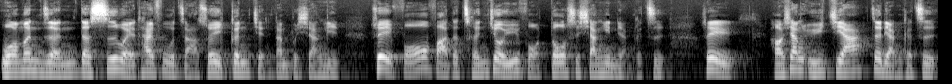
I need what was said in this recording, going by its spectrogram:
我们人的思维太复杂，所以跟简单不相应。所以佛法的成就与否都是相应两个字。所以好像瑜伽这两个字。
